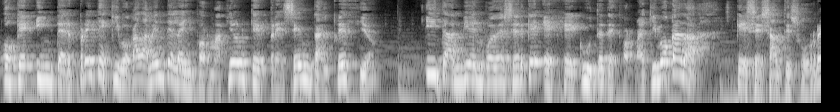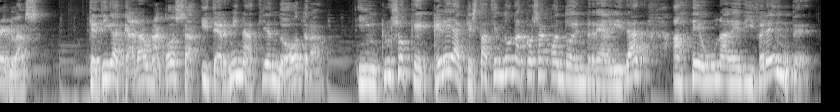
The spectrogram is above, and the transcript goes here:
o que interprete equivocadamente la información que presenta el precio, y también puede ser que ejecute de forma equivocada, que se salte sus reglas, que diga que hará una cosa y termina haciendo otra, incluso que crea que está haciendo una cosa cuando en realidad hace una de diferente.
